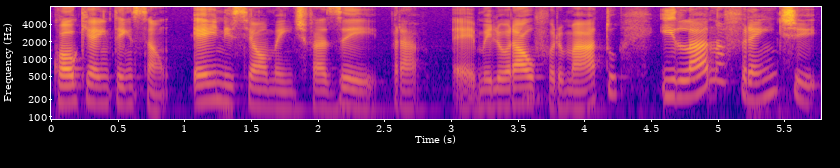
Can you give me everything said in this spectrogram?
Qual que é a intenção? É inicialmente fazer para melhorar o formato e lá na frente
